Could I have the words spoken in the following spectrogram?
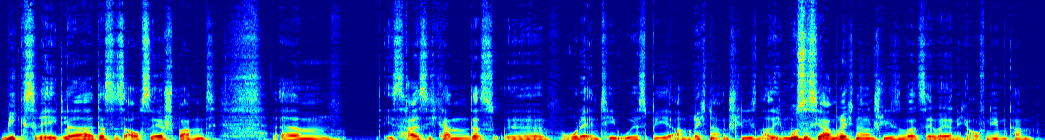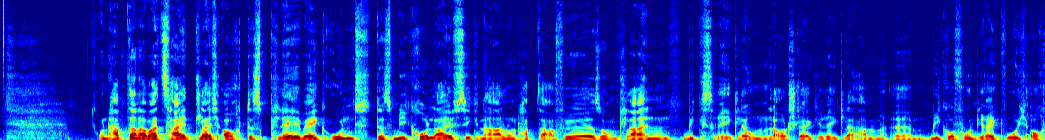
Mixregler. Das ist auch sehr spannend. Ähm, das heißt, ich kann das äh, Rode NT USB am Rechner anschließen. Also ich muss es ja am Rechner anschließen, weil es selber ja nicht aufnehmen kann. Und habe dann aber zeitgleich auch das Playback und das Mikro-Live-Signal und habe dafür so einen kleinen Mixregler und einen Lautstärkeregler am ähm, Mikrofon direkt, wo ich auch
